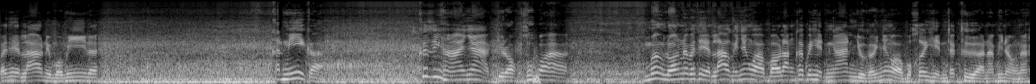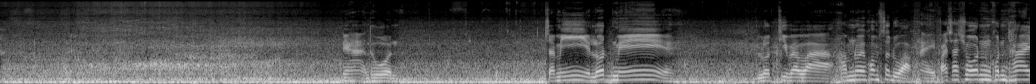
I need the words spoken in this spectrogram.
ประเทศลาวนี่บ่มีเลยคันนี้ก็ คือสิหายากอยู่ดอกเพราะว่าเมืองหลวงในประเทศลาวก็ยังว่าเบาลังเคยไปเห็นงานอยู่ก็ยังว่าบ่เคยเห็นจักเทื่อนะพี่น้องนะเนี่ยฮะทุกคนจะมีรถเมล์รถที่แบบว่าอำนวยความสะดวกให้ประชาชนคนไทย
